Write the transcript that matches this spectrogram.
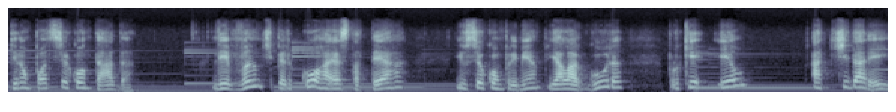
que não pode ser contada. Levante, percorra esta terra e o seu comprimento e a largura, porque eu a te darei.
